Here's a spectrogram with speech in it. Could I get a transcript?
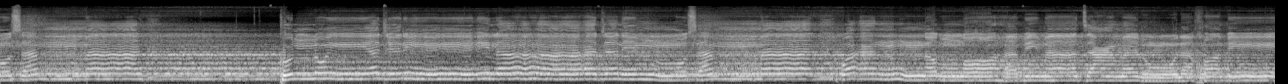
مسمى كل يجري إلى أجل مسمى وأن الله بما تعملون خبير.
